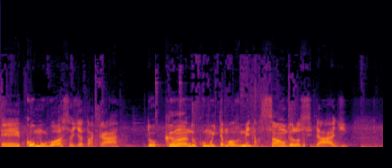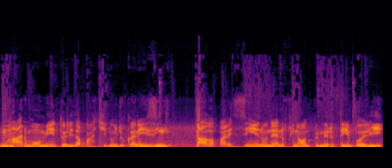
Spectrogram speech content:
é, como gosta de atacar, tocando com muita movimentação, velocidade. Um raro momento ali da partida onde o Canezinho estava aparecendo, né? No final do primeiro tempo ali,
